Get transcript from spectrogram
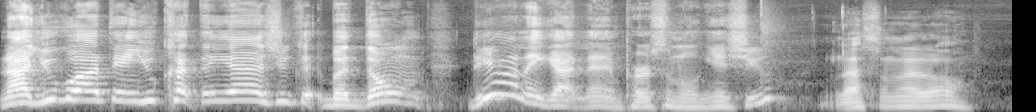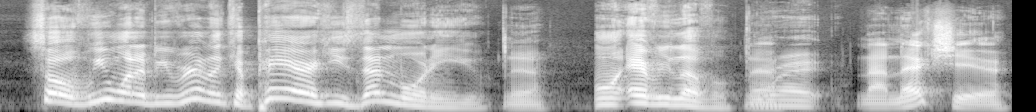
Now you go out there and you cut their ass, you could, but don't Deion ain't got nothing personal against you. Nothing at all. So if we want to be real and compare, he's done more than you Yeah. on every level. Yeah. Right. Now next year,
